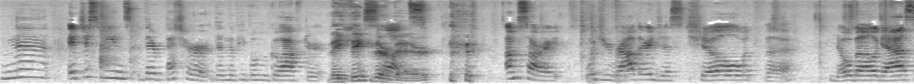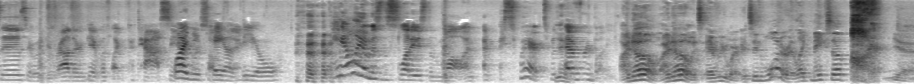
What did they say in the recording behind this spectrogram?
Nah, it just means they're better than the people who go after. They these think they're sluts. better. I'm sorry. Would you rather just chill with the noble gases, or would you rather get with like potassium? Why do you pay a something? deal? Helium is the sluttiest of them all. I, I, I swear, it's with Yeah. everybody. I know, I know. It's everywhere. It's in water. It like makes up. yeah.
